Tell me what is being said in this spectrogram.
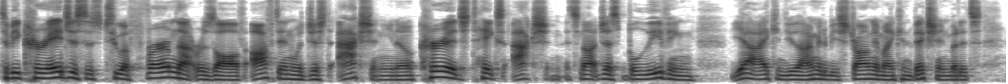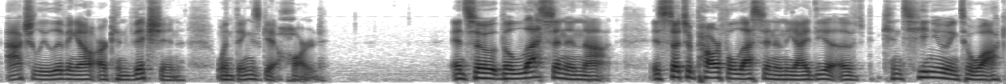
To be courageous is to affirm that resolve, often with just action. You know, courage takes action. It's not just believing, yeah, I can do that. I'm going to be strong in my conviction, but it's actually living out our conviction when things get hard. And so the lesson in that is such a powerful lesson in the idea of continuing to walk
